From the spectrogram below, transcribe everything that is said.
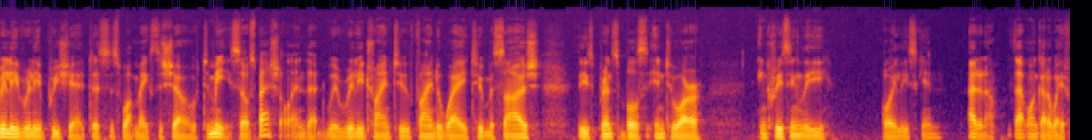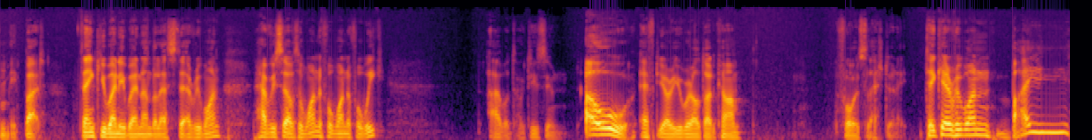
really really appreciate this. Is what makes the show to me so special, and that we're really trying to find a way to massage these principles into our increasingly oily skin. I don't know. That one got away from me, but thank you anyway, nonetheless, to everyone. Have yourselves a wonderful, wonderful week. I will talk to you soon. Oh, fdrurl.com forward slash donate. Take care, everyone. Bye.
